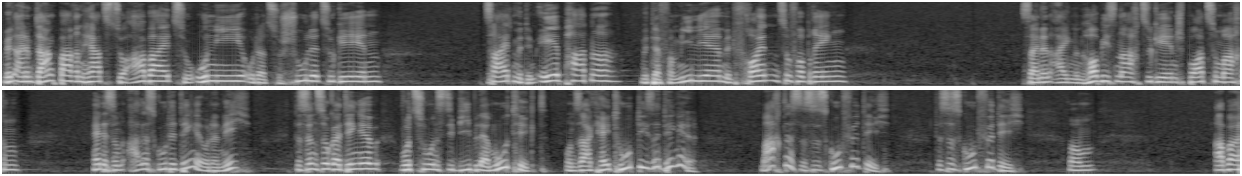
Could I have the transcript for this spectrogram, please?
Mit einem dankbaren Herz zur Arbeit, zur Uni oder zur Schule zu gehen, Zeit mit dem Ehepartner, mit der Familie, mit Freunden zu verbringen, seinen eigenen Hobbys nachzugehen, Sport zu machen. Hey, das sind alles gute Dinge, oder nicht? Das sind sogar Dinge, wozu uns die Bibel ermutigt und sagt, hey, tut diese Dinge. Mach das, das ist gut für dich. Das ist gut für dich. Ähm, aber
